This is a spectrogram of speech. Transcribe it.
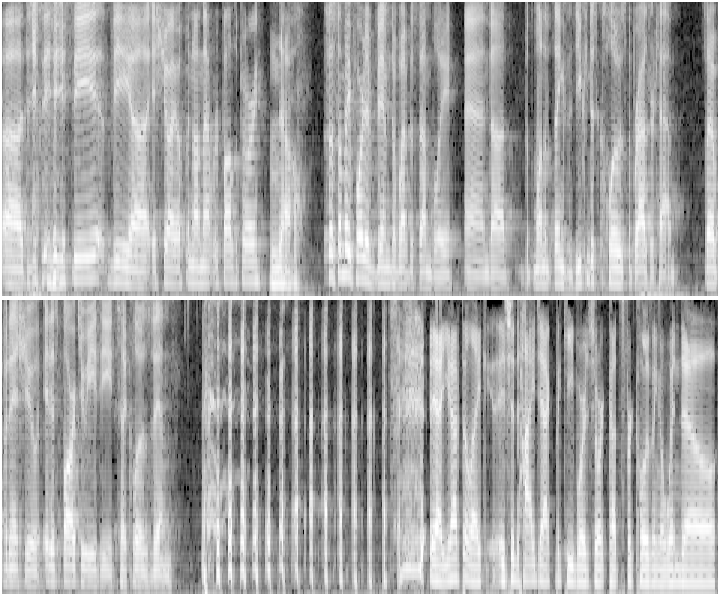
Uh, did you see Did you see the uh, issue I opened on that repository? No. So somebody ported Vim to WebAssembly, and uh, but one of the things is you can just close the browser tab. So I open an issue. It is far too easy to close Vim. Yeah, you have to like it should hijack the keyboard shortcuts for closing a window.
